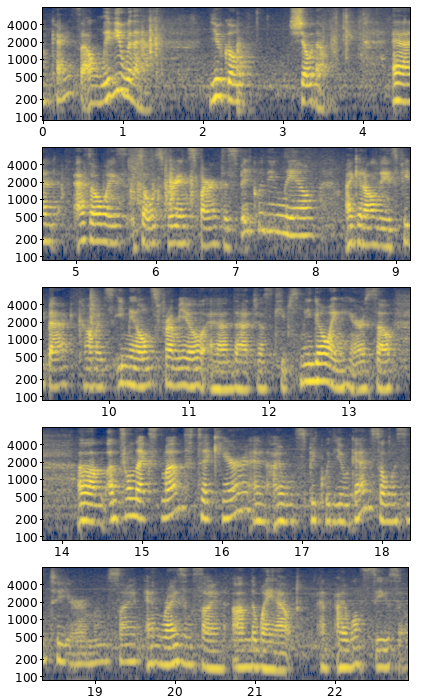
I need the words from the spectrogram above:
Okay? So I'll leave you with that. You go show them. And as always, it's always very inspiring to speak with you, Leo. I get all these feedback, comments, emails from you, and that just keeps me going here. So um, until next month, take care, and I will speak with you again. So listen to your moon sign and rising sign on the way out, and I will see you soon.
